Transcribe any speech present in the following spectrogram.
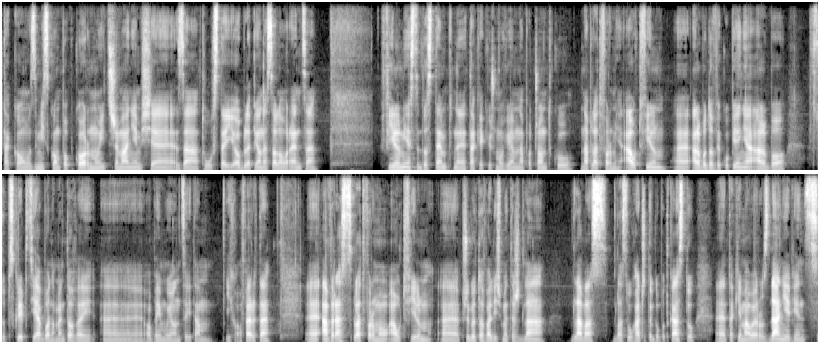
taką z miską popcornu i trzymaniem się za tłuste i oblepione solą ręce. Film jest dostępny, tak jak już mówiłem na początku, na platformie Outfilm, e, albo do wykupienia, albo w subskrypcji abonamentowej e, obejmującej tam ich ofertę. E, a wraz z platformą Outfilm e, przygotowaliśmy też dla, dla Was, dla słuchaczy tego podcastu, takie małe rozdanie, więc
